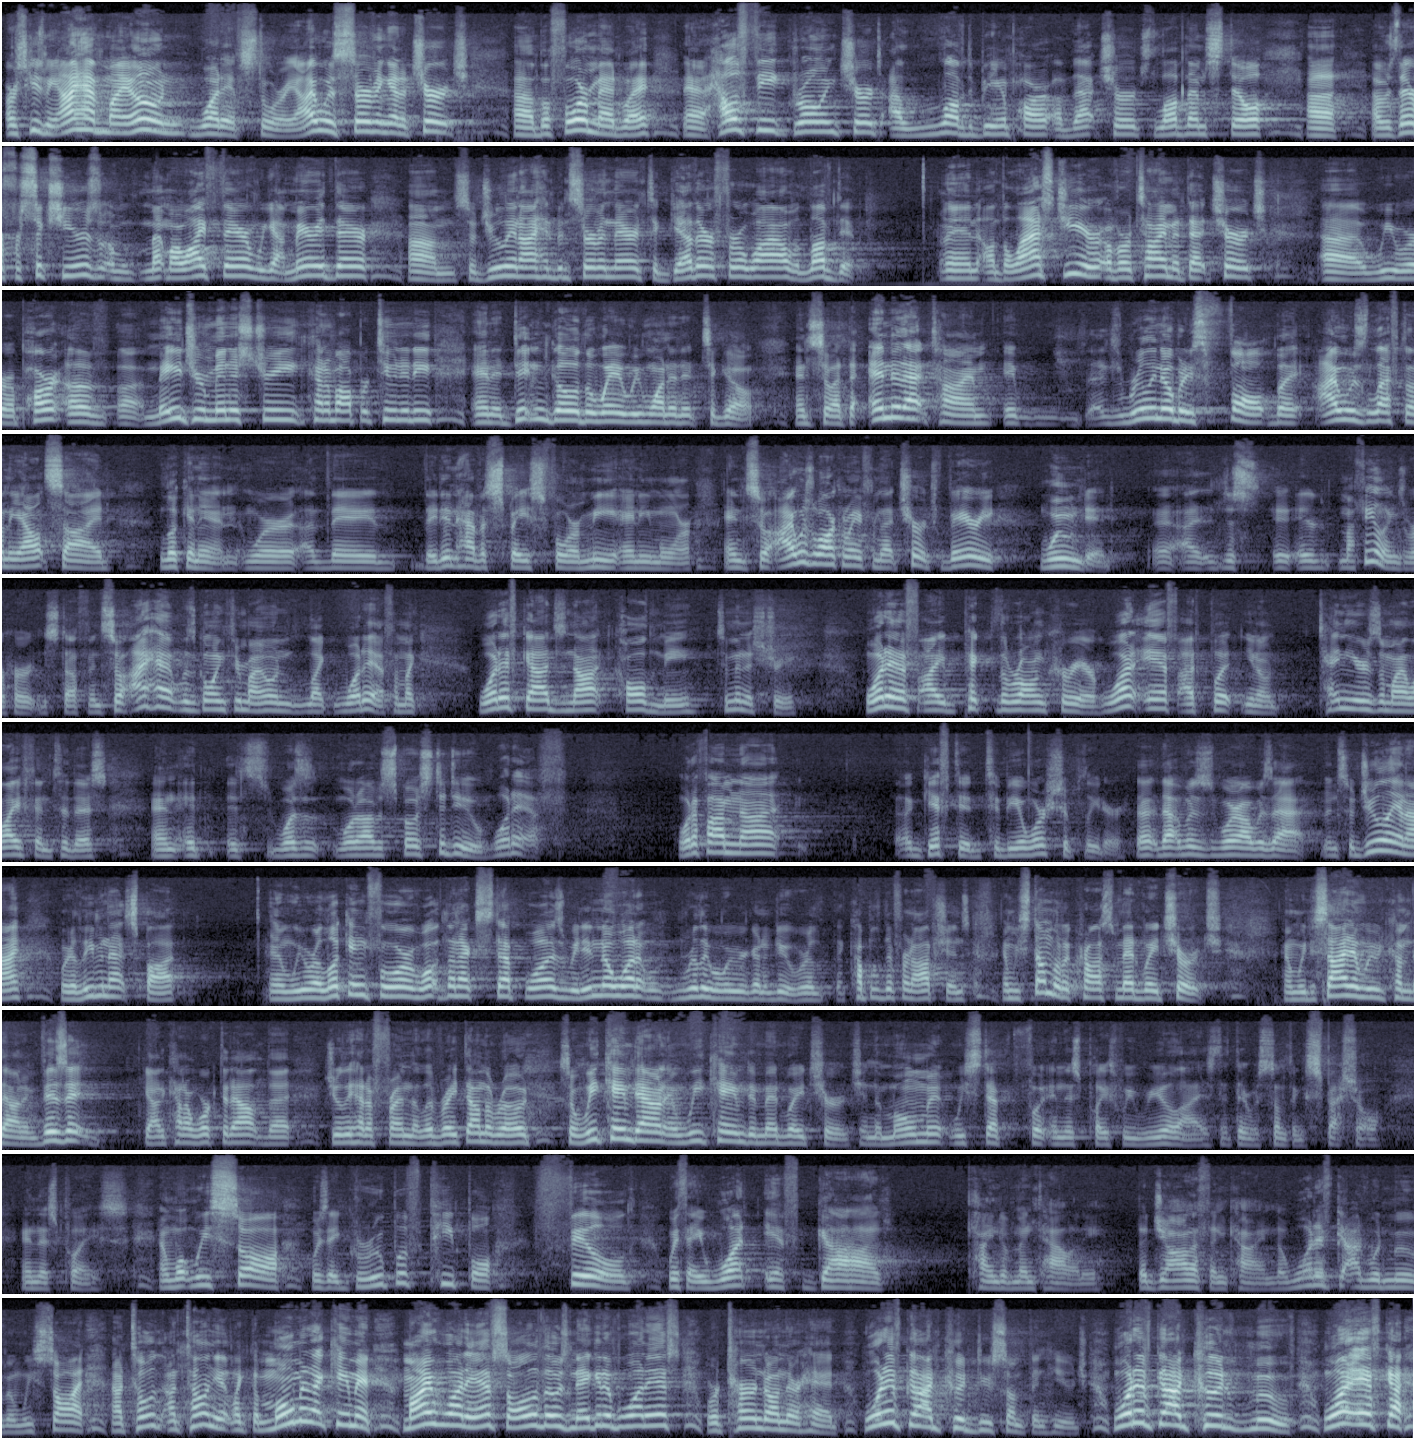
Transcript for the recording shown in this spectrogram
or excuse me, I have my own what if story. I was serving at a church uh, before Medway, a healthy, growing church. I loved being a part of that church, love them still. Uh, I was there for six years, met my wife there, we got married there. Um, so Julie and I had been serving there together for a while, we loved it. And on the last year of our time at that church, uh, we were a part of a major ministry kind of opportunity, and it didn't go the way we wanted it to go. And so at the end of that time, it, it's really nobody's fault, but I was left on the outside looking in where uh, they, they didn't have a space for me anymore. And so I was walking away from that church very wounded. Uh, I just, it, it, my feelings were hurt and stuff. And so I had, was going through my own, like, what if? I'm like, what if God's not called me to ministry? What if I picked the wrong career? What if I put, you know, 10 years of my life into this and it wasn't what I was supposed to do? What if? What if I'm not Uh, gifted to be a worship leader. That, that was where I was at. And so Julie and I, we were leaving that spot, and we were looking for what the next step was. We didn't know what it, really what we were going to do. We were a couple different options, and we stumbled across Medway Church, and we decided we would come down and visit. God kind of worked it out that Julie had a friend that lived right down the road. So we came down and we came to Medway Church. And the moment we stepped foot in this place, we realized that there was something special in this place. And what we saw was a group of people filled with a what if God kind of mentality. The Jonathan kind, the what if God would move, and we saw it. I told, I'm telling you, like the moment I came in, my what ifs, all of those negative what ifs, were turned on their head. What if God could do something huge? What if God could move? What if God,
